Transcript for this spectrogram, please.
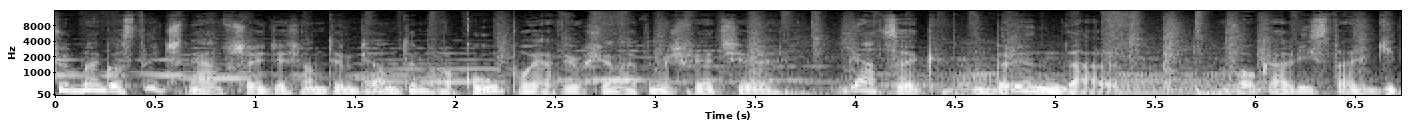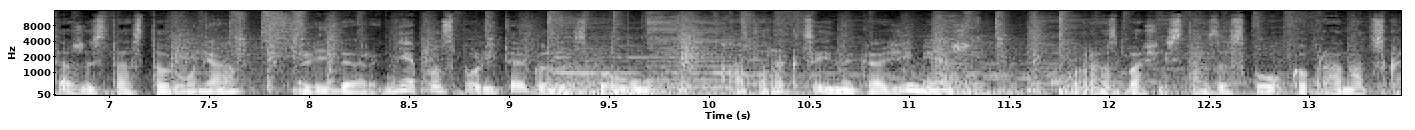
7 stycznia w 1965 roku pojawił się na tym świecie Jacek Bryndal, wokalista i gitarzysta z Torunia, lider niepospolitego zespołu Atrakcyjny Kazimierz oraz basista zespołu Kobranocka.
